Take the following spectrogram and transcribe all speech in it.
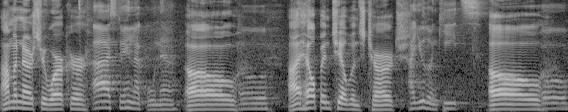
I'm a nursery worker. ah, estoy en la cuna. Oh, Oh, I help in children's church. ayudo en kids. Oh, Oh,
